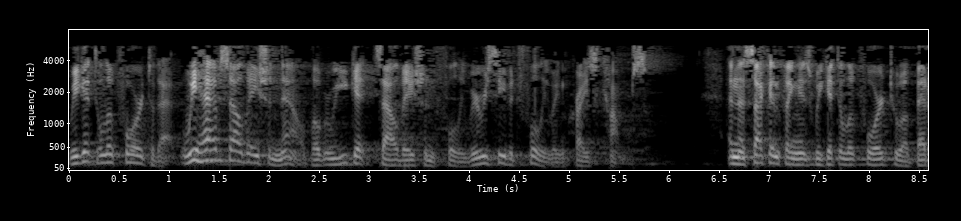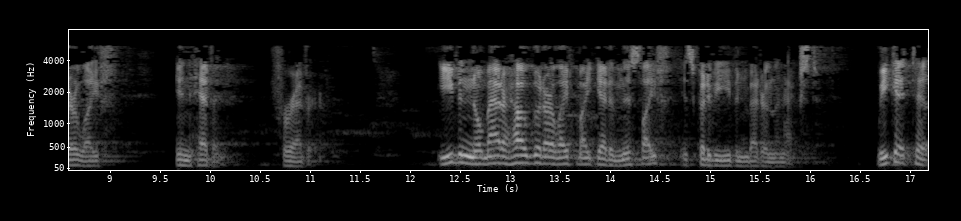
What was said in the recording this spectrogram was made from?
We get to look forward to that. We have salvation now, but we get salvation fully. We receive it fully when Christ comes. And the second thing is we get to look forward to a better life in heaven forever. Even no matter how good our life might get in this life, it's going to be even better in the next. We get to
